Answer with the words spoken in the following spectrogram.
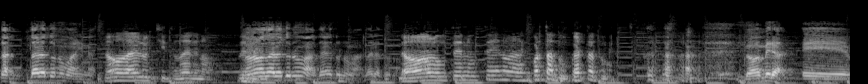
da- dale tú nomás, Ignacio. No, dale Luchito, dale no. No, no, dale tú nomás, dale tú nomás, dale tú nomás. No, no, usted, no, usted no, corta tú, corta tú. No, mira, eh,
